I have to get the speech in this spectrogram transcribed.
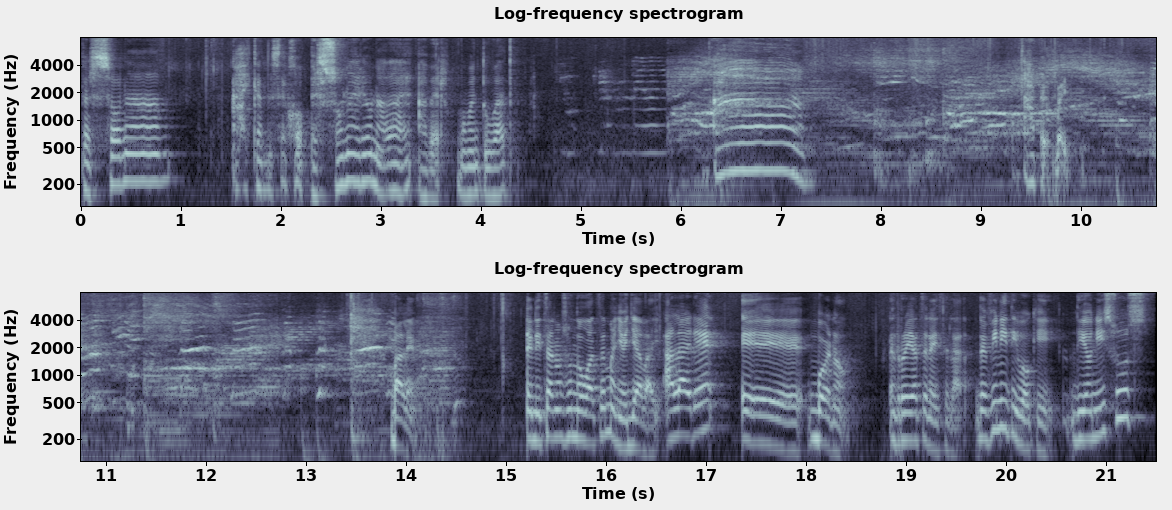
Persona... Ai, kandu jo, persona ere hona da, eh? A ber, momentu bat. Ah! Ah, bai. Vale. Enitzan oso ondo guatzen, baina ja bai. Hala ere, e, bueno, enroiatzen naizela. Definitiboki, Dionisus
